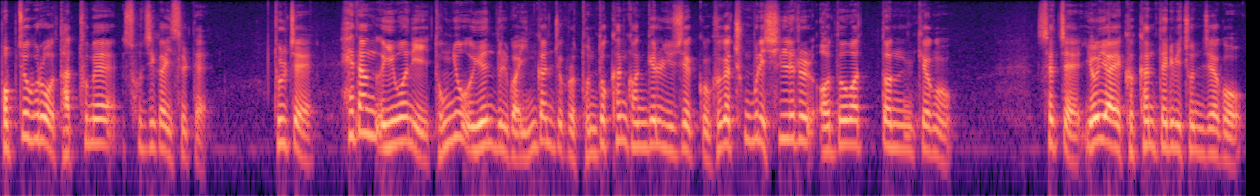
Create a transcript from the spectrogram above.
법적으로 다툼의 소지가 있을 때 둘째 해당 의원이 동료 의원들과 인간적으로 돈독한 관계를 유지했고 그가 충분히 신뢰를 얻어왔던 경우 셋째 여야의 극한 대립이 존재하고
